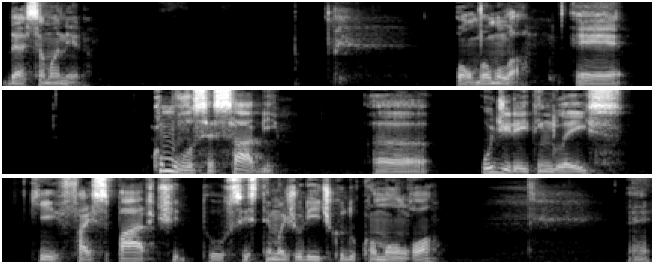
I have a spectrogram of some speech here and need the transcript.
dessa maneira. Bom, vamos lá. É, como você sabe, uh, o direito inglês que faz parte do sistema jurídico do common law, né,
